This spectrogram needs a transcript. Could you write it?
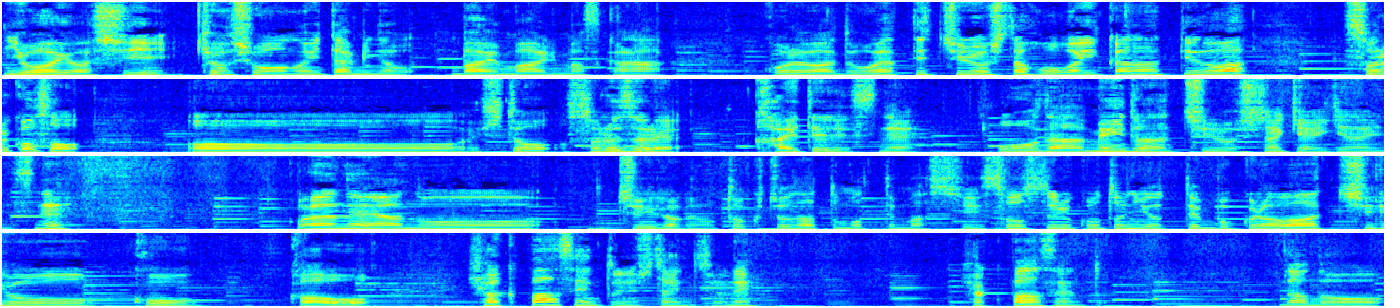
弱々しい巨匠の痛みの場合もありますからこれはどうやって治療した方がいいかなっていうのはそれこそ人それぞれ変えてですねオーダーメイドな治療をしなきゃいけないんですね。これはねあのー、中医学の特徴だと思ってますしそうすることによって僕らは治療効果を100%にしたいんですよね。100%あの、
